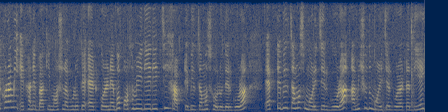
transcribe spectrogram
এখন আমি এখানে বাকি মশলাগুলোকে অ্যাড করে নেব। প্রথমেই দিয়ে দিচ্ছি হাফ টেবিল চামচ হলুদের গুঁড়া, এক টেবিল চামচ মরিচের গুঁড়া। আমি শুধু মরিচের গুঁড়াটা দিয়েই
